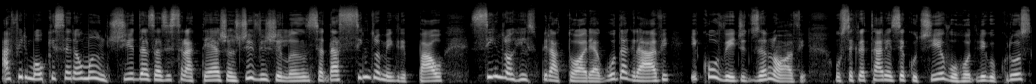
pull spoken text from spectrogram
afirmou que serão mantidas as estratégias de vigilância da síndrome gripal, síndrome respiratória aguda grave e Covid-19. O secretário executivo, Rodrigo Cruz,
